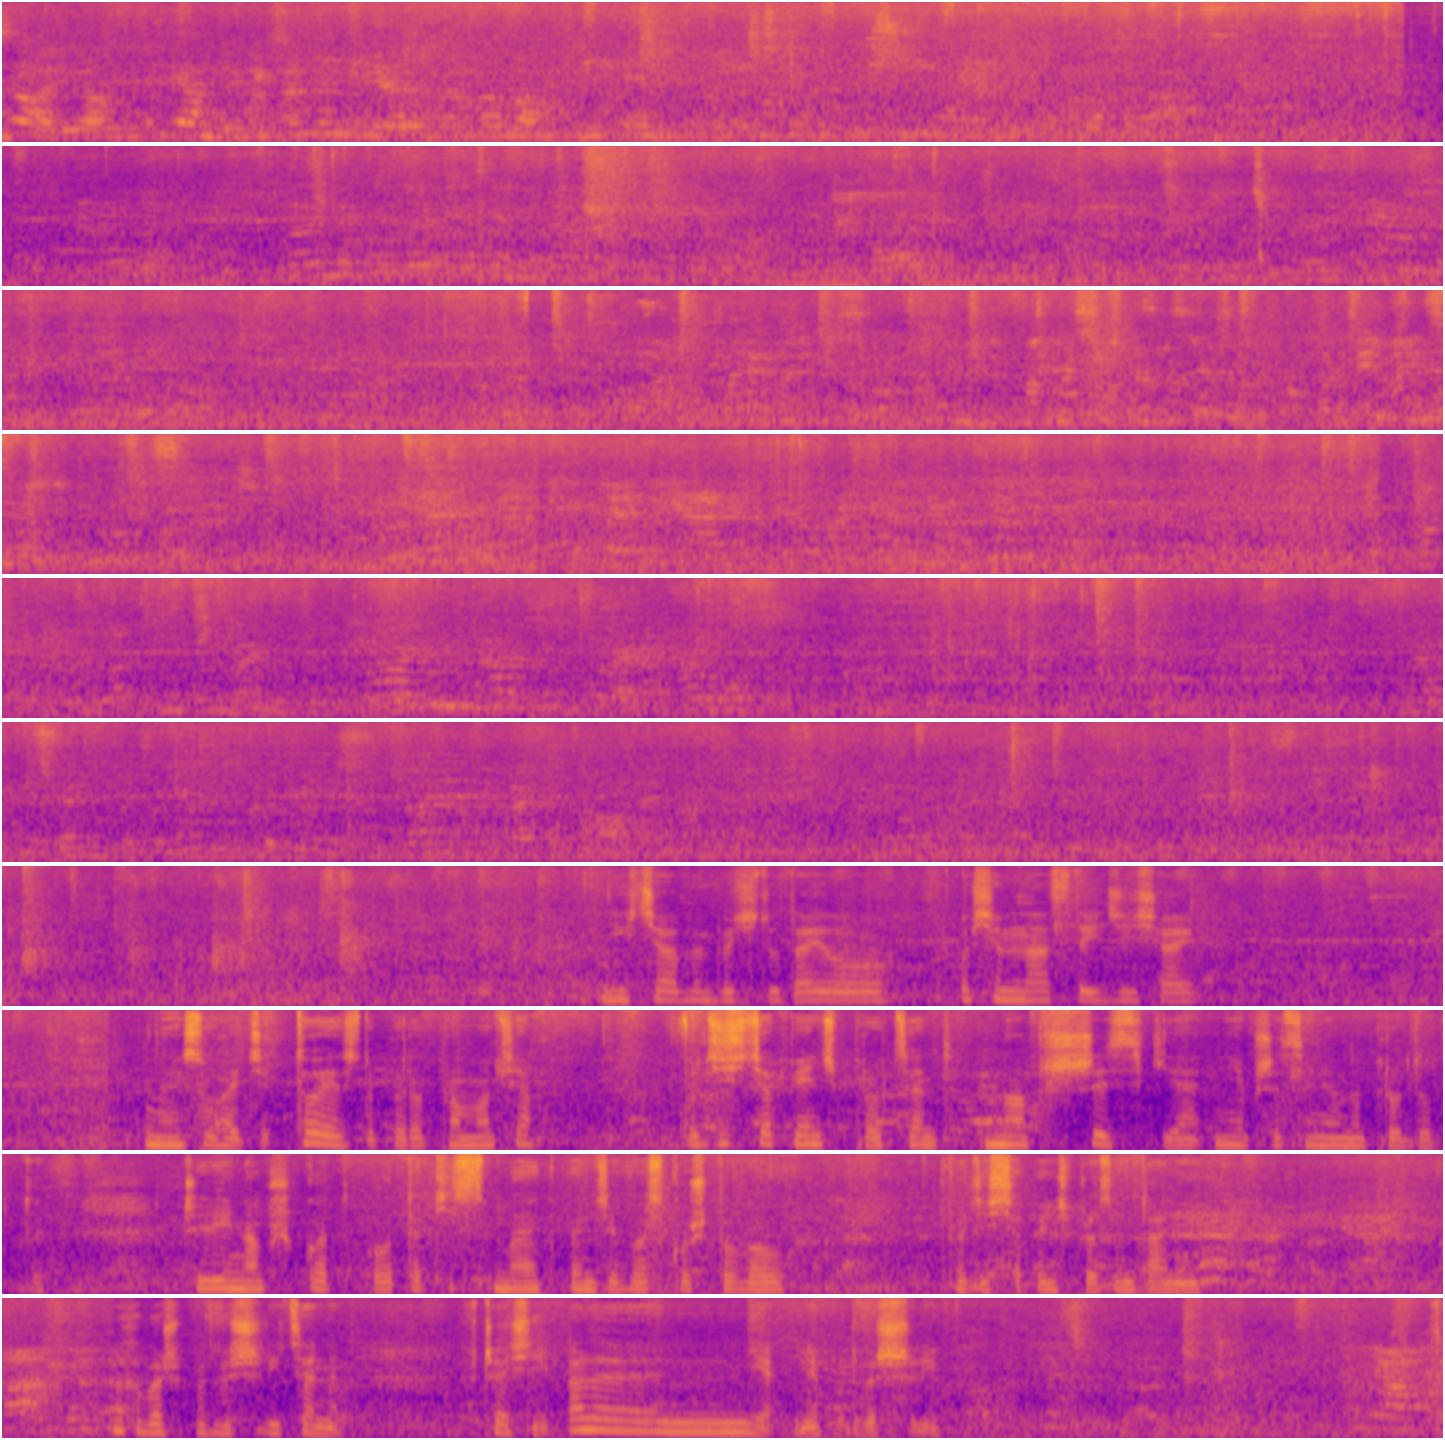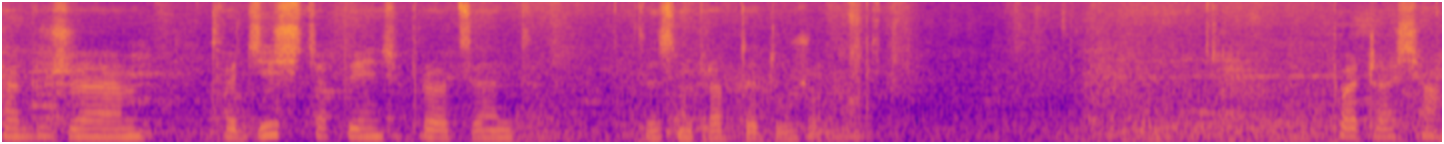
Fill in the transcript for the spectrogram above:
Chciałabym być tutaj o 18 dzisiaj. No i słuchajcie, to jest dopiero promocja. 25% na wszystkie nieprzecenione produkty. Czyli na przykład o taki smek będzie Was kosztował 25% taniej. No chyba, że podwyższyli ceny wcześniej, ale nie, nie podwyższyli. Także 25% to jest naprawdę dużo. Patrz Asia,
